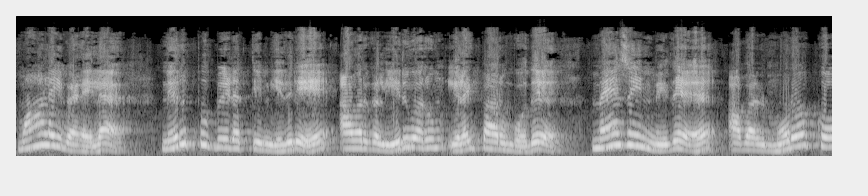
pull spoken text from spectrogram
மாலை வேளையில நெருப்பு பீடத்தின் எதிரே அவர்கள் இருவரும் இழைப்பாரும் போது மேசையின் மீது அவள் மொரோக்கோ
